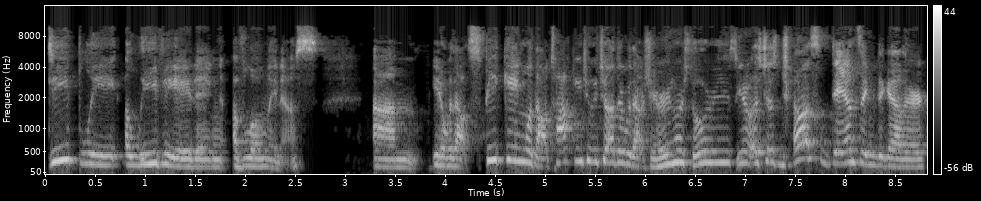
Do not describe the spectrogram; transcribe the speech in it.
deeply alleviating of loneliness. Um, you know without speaking without talking to each other without sharing our stories you know it's just just dancing together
